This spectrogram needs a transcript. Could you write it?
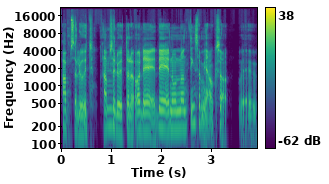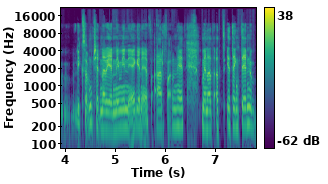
Absolut, absolut. Mm. och det, det är nog någonting som jag också eh, liksom känner igen i min egen erfarenhet. Men att, att jag tänkte ännu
